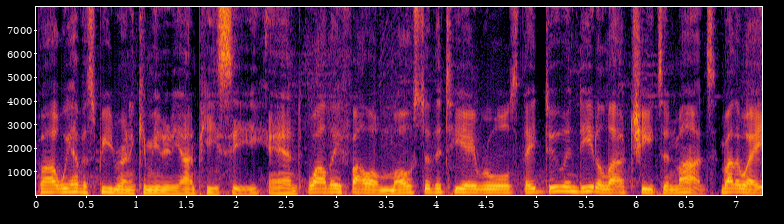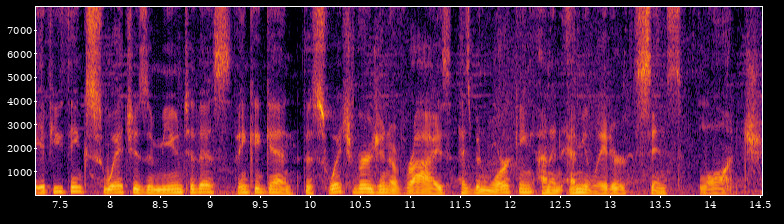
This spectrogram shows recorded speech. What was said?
But we have a speedrunning community on PC, and while they follow most of the TA rules, they do indeed allow cheats and mods. By the way, if you think Switch is immune to this, think again. The Switch version of Rise has been working on an emulator since launch,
